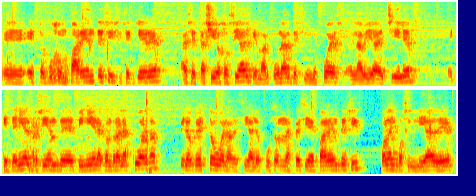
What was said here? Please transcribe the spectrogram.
eh, esto puso un paréntesis, si se quiere, a ese estallido social que marcó un antes y un después en la vida de Chile que tenía el presidente Piñera contra las cuerdas, pero que esto, bueno, decía, lo puso en una especie de paréntesis por la imposibilidad de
